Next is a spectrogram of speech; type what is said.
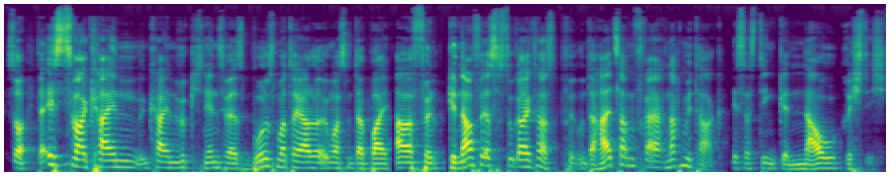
So, da ist zwar kein, kein wirklich nennenswertes Bonusmaterial oder irgendwas mit dabei, aber für, genau für das, was du gerade gesagt hast, für einen unterhaltsamen Freitagnachmittag ist das Ding genau richtig.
